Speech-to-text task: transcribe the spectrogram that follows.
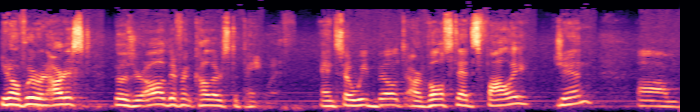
you know, if we were an artist, those are all different colors to paint with. And so we built our Volstead's Folly gin um,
